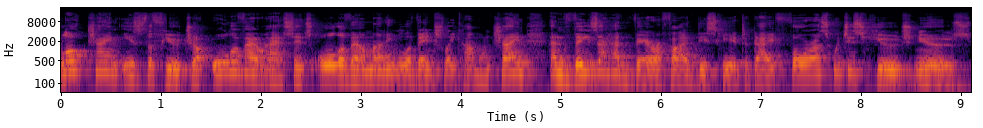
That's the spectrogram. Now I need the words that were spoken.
Blockchain is the future, all of our assets, all of our money will eventually come on chain, and Visa have verified this here today for us, which is huge news.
